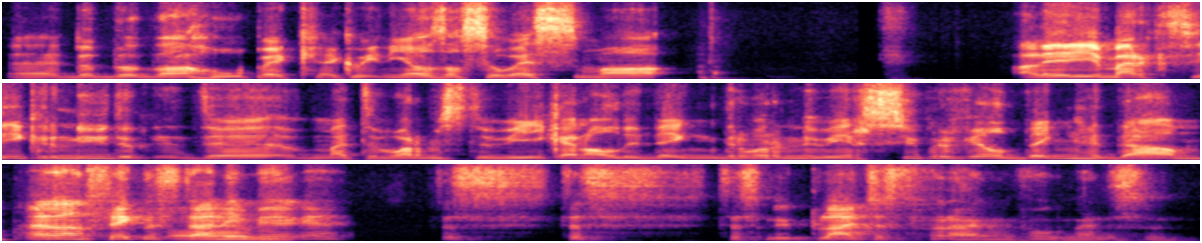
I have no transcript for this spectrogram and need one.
Eh, dat, dat, dat hoop ik. Ik weet niet als dat zo is, maar... Allee, je merkt zeker nu de, de, met de warmste week en al die dingen, er worden nu weer superveel dingen gedaan. En dan zeker staan niet Ehm. meer, hè. Het is, het, is, het is nu plaatjes te vragen voor mensen.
